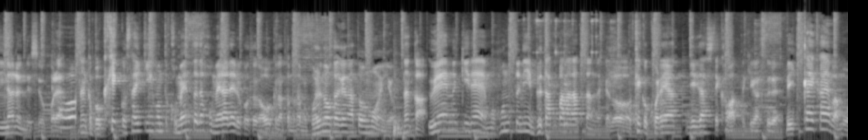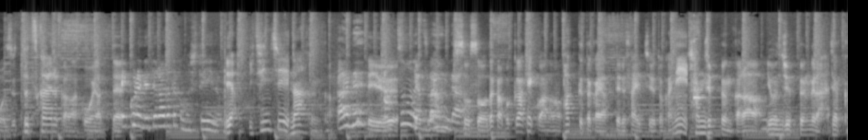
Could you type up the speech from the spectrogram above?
になるんですよこれ。お。なんか僕結構最近ほんとコメントで褒められることが多くなったのも多分これのおかげだと思うんよ。なんか上向きでもう本当に豚っ鼻だったんだけど結構これやりだして変わった気がする。で一回買えばもうずっと使えるからこうやっえてこれ寝てる間とかもしていいの？いや1日何分かあね。っていうあそうなんだ。やつなんだ。そうそう。だから僕は結構あのパックとかやってる最中とかに30分から40分ぐらい。若干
